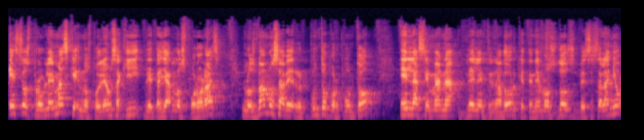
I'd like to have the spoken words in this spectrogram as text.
estos problemas que nos podríamos aquí detallarlos por horas, los vamos a ver punto por punto en la semana del entrenador que tenemos dos veces al año.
